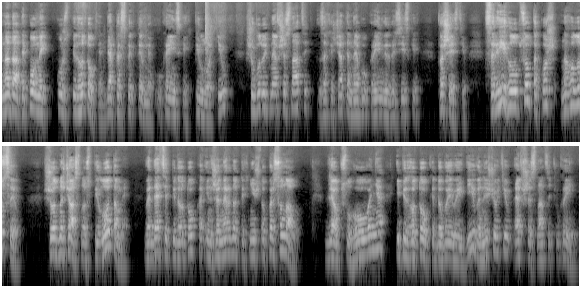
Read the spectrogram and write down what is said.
надати повний курс підготовки для перспективних українських пілотів, що будуть на F-16 захищати небо України від російських фашистів. Сергій Голубцов також наголосив, що одночасно з пілотами ведеться підготовка інженерно-технічного персоналу для обслуговування і підготовки до бойових дій винищувачів F-16 в Україні.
